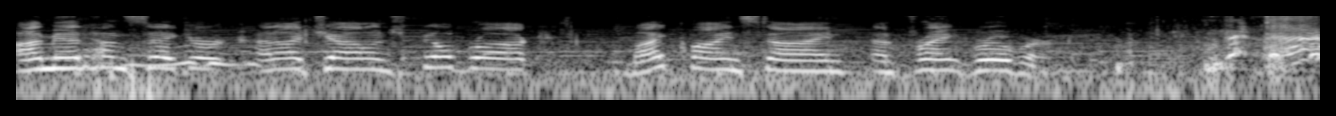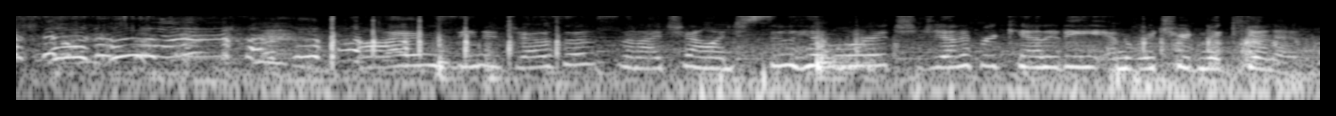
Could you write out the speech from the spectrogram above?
I'm Ed Hunsaker, and I challenge Phil Brock, Mike Feinstein, and Frank Gruber. I'm Josephs, and I challenge Sue Himmelrich, Jennifer Kennedy, and Richard McKinnon.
